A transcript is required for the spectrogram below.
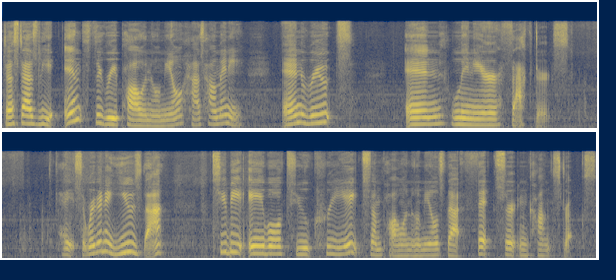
Just as the nth degree polynomial has how many? n roots, n linear factors. Okay, so we're going to use that to be able to create some polynomials that fit certain constructs.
